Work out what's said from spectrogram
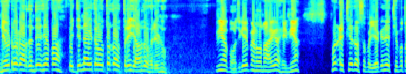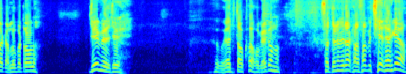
ਨਿਊਟਰਲ ਕਰ ਦਿੰਦੇ ਸੀ ਆਪਾਂ, ਵੀ ਜਿੰਨਾ ਵੀ ਚਲੋ ਉਤਰਦਾ ਉਤਰ ਜਾਣ ਦੋ ਫਿਰ ਇਹਨੂੰ। ਹੈਮੀਆਂ ਪਹੁੰਚ ਗਏ ਪਿੰਡ ਦਾ ਨਾਂ ਹੈਗਾ ਹੈਮੀਆਂ। ਹੁਣ ਇੱਥੇ ਦੱਸ ਪਈਆ ਕਹਿੰਦੇ ਇੱਥੇ ਪਤਾ ਕਰ ਲਓ ਪੈਟਰੋਲ। ਜੇ ਮਿਲ ਜੇ। ਹੋਇਆ ਅੱਜ ਤਾਂ ਔਖਾ ਹੋ ਗਿਆ ਕੰਮ। ਸੱਜਣ ਮੇਰਾ ਖਾਸਾ ਪਿੱਛੇ ਰਹਿ ਗਿਆ।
